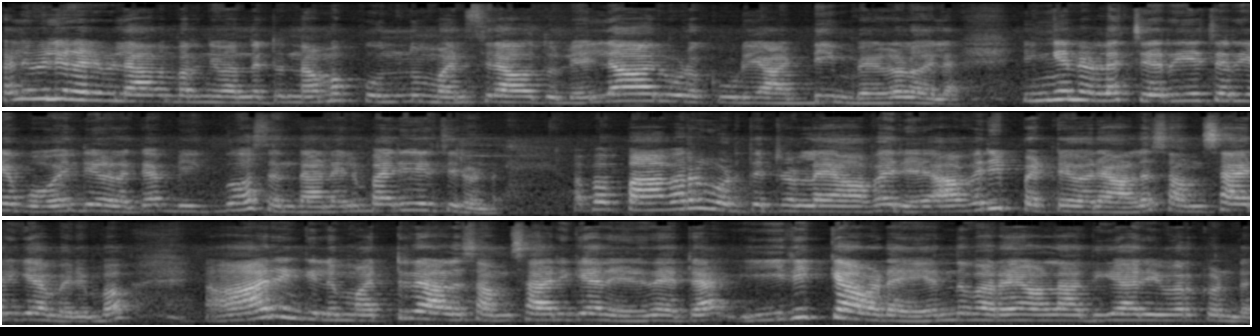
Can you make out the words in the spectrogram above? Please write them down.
കലിവിൽ കലിവിലാന്ന് പറഞ്ഞ് വന്നിട്ട് നമുക്കൊന്നും മനസ്സിലാവത്തില്ല. എല്ലാവരും കൂടെ കൂടി അടിയും ബഹളവും ഇല്ല ഇങ്ങനെയുള്ള ചെറിയ ചെറിയ പോയിന്റുകളൊക്കെ ബിഗ് ബോസ് എന്താണേലും പരിഹരിച്ചിട്ടുണ്ട്. അപ്പോൾ പവർ കൊടുത്തിട്ടുള്ള അവർ അവരിൽപ്പെട്ട ഒരാൾ സംസാരിക്കാൻ വരുമ്പോൾ ആരെങ്കിലും മറ്റൊരാൾ സംസാരിക്കാൻ എഴുന്നേറ്റാൽ ഇരിക്കവിടെ എന്ന് പറയാനുള്ള അധികാരം ഇവർക്കുണ്ട്.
